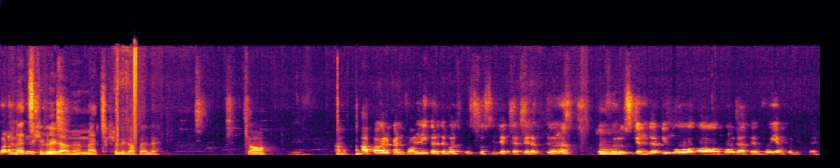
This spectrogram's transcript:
बड़ा मैच खेलेगा मैं मैच खेलेगा पहले। क्यों? आप आप अगर कंफर्म नहीं करते बस उसको सिलेक्ट करके रखते हो ना तो हम्म। फिर उसके अंदर भी वो हो जाता है। वो ही आपको दिखता है।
